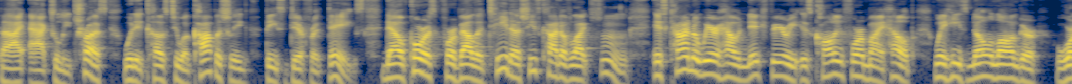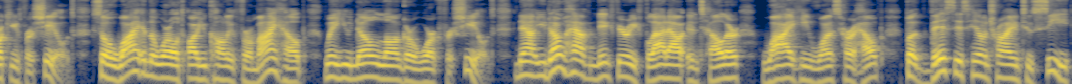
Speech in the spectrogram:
that I actually trust when it comes to accomplishing these different things. Now, of course, for Valentina, she's kind of like, hmm, it's kind of weird how Nick Fury is calling for my help when he's no longer working for S.H.I.E.L.D. So, why in the world are you calling for my help when you no longer work for S.H.I.E.L.D.? Now, you don't have Nick Fury flat out and tell her why he wants her help, but this is him trying to see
